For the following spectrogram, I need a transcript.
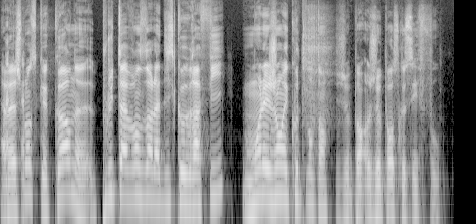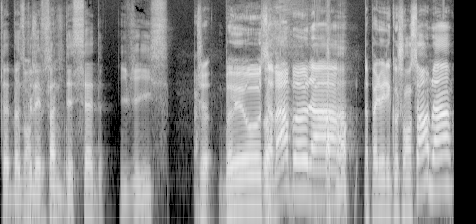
Ah bah, je pense que Korn, plus t'avances dans la discographie, moins les gens écoutent longtemps. Je pense, je pense que c'est faux. Peut-être parce que les que fans décèdent, ils vieillissent. Je... Bah, oh, ça va un peu là? On n'a pas levé les cochons ensemble, hein?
